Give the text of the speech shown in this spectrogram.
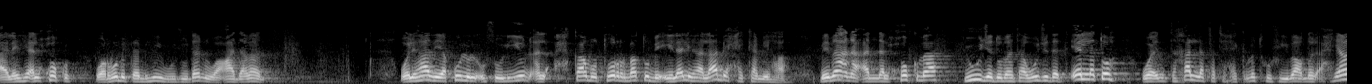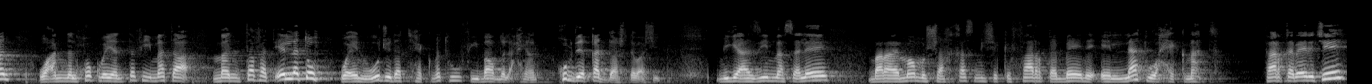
عليه الحكم والربط به وجودا وعدما. ولهذا يقول الأصوليون الأحكام تربط بإلالها لا بحكمها بمعنى أن الحكم يوجد متى وجدت إلته وإن تخلفت حكمته في بعض الأحيان وأن الحكم ينتفي متى ما انتفت إلته وإن وجدت حكمته في بعض الأحيان. خوب دقت داشته باشید. میگه از این مسئله برای ما مشخص میشه که فرق بین علت و حکمت. فرق بین چی؟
